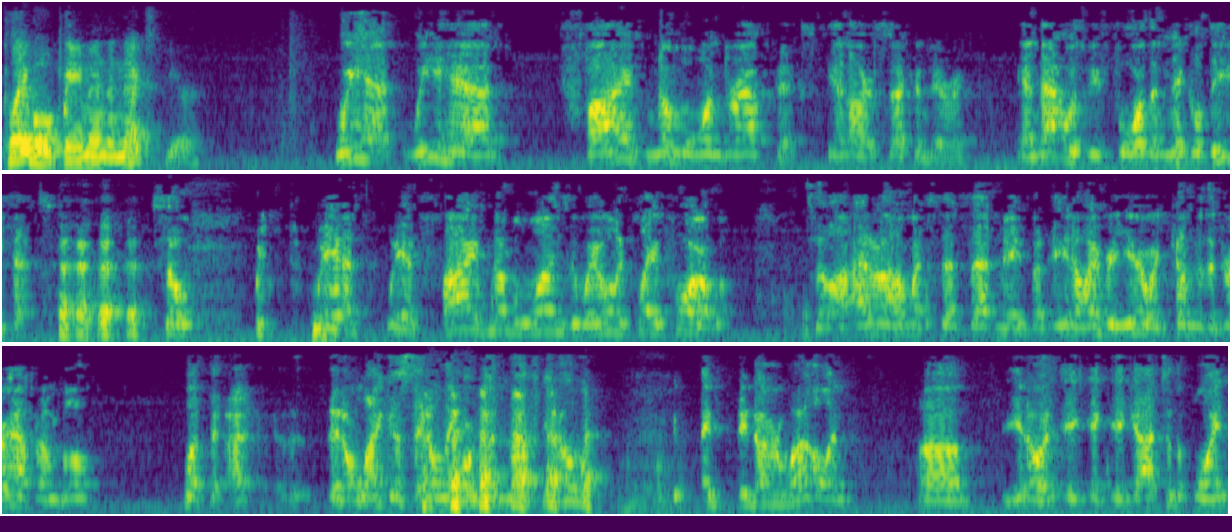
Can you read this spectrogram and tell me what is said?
Claybo came in the next year. We had we had five number one draft picks in our secondary, and that was before the nickel defense. So we, we had we had five number ones, and we only played four of them. So I, I don't know how much sense that made, but you know, every year we'd come to the draft, and I'm going, what? They, I, they don't like us? They don't think we're good enough? You know, played pretty darn well, and uh, you know, it, it, it got to the point,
